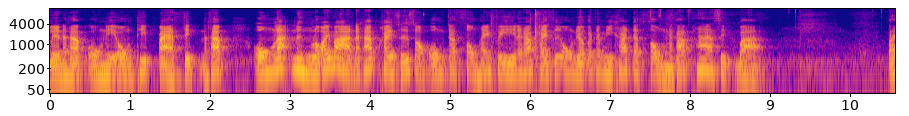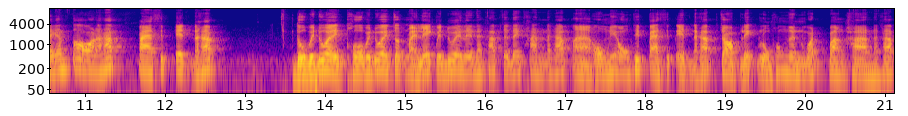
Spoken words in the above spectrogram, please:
เลยนะครับ องค์นี้องค์ที่ 80 นะครับ องค์ละ 100 บาทนะครับ ใครซื้อ 2 องค์จะส่งให้ฟรีนะครับ ใครซื้อองค์เดียวก็จะมีค่าจัดส่งนะครับ 50 บาท ไปกันต่อนะครับ 81 นะครับ ดูไปด้วยโทรไปด้วยจดหมายเลขไปด้วยเลยนะครับ จะได้ทันนะครับอ่าองค์นี้องค์ที่ 81 นะครับ จอบเล็กหลวงพ่อเงินวัดบางคานนะครับ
